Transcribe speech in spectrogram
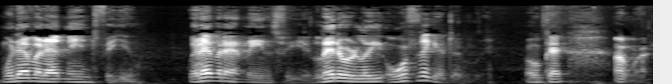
Whatever that means for you. Whatever that means for you, literally or figuratively. Okay? All right.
